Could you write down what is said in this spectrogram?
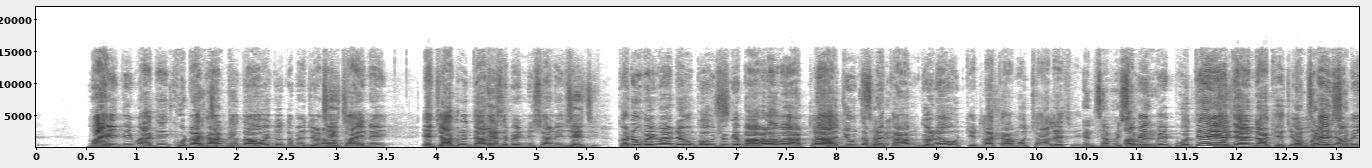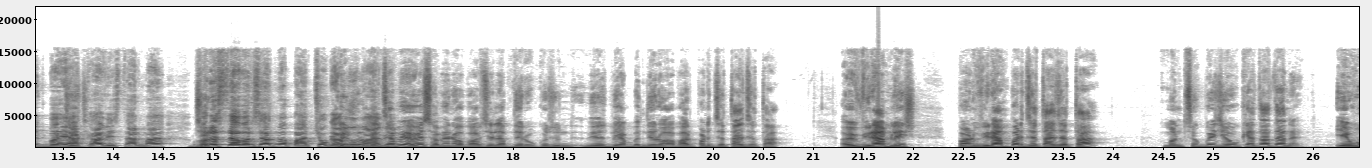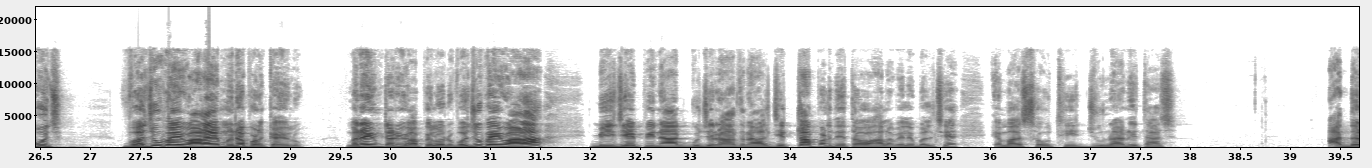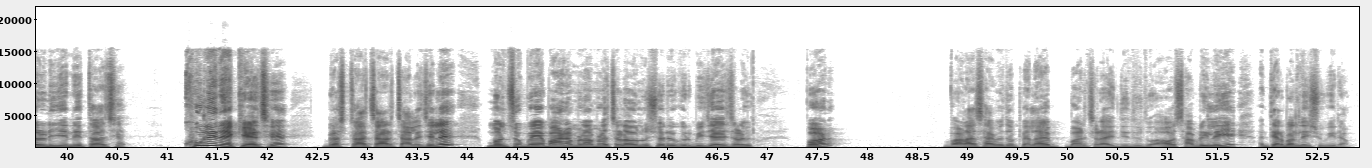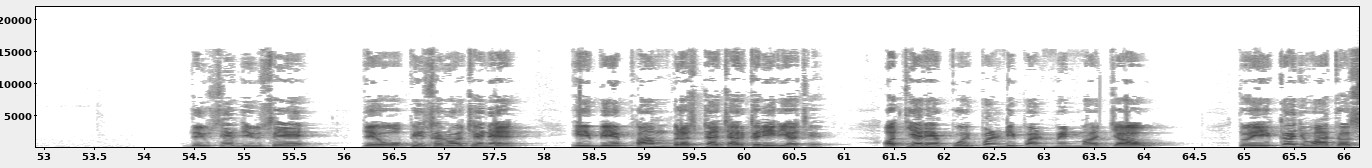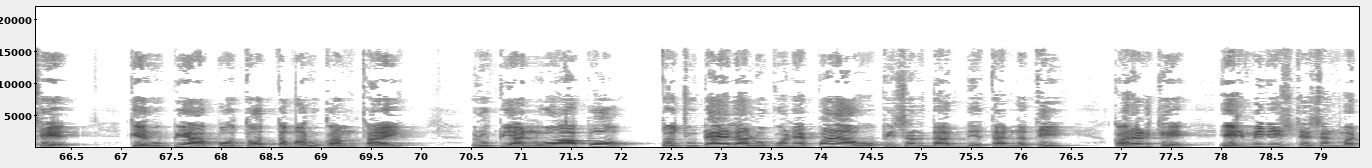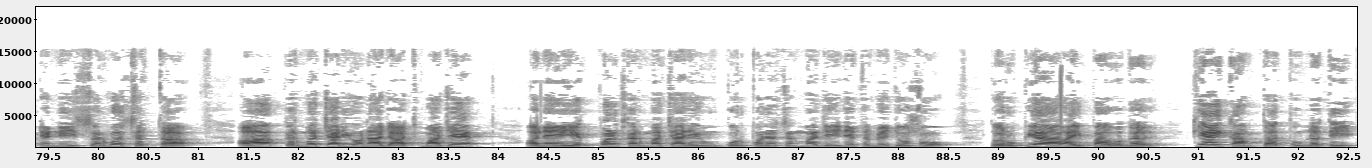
માહિતી માગી ખોટા કામ થતા હોય તો તમે જણાવો. થાય નહીં. એ જાગૃત ધારાસભ્યની નિશાની છે. કનુભાઈ માટે હું કહું છું કે બાવળામાં આટલા હજુ તમને કામ ગણાવું કેટલા કામો ચાલે છે. અમિતભાઈ પોતે અહીંયા ધ્યાન રાખે છે. હમણાં અમિતભાઈ આખા વિસ્તારમાં વરસતા વરસાદમાં પાંચ છ ગામોમાં ઘનશ્યામભાઈ હવે સમયનો અભાવ છે એટલે આપને રોકું છું. નીરજભાઈ આપ બંનેનો આભાર. પણ જતા જતા હવે વિરામ લઈશ. પણ વિરામ પર જતા જતા મનસુખભાઈ જેવું કહેતા હતા ને એવું જ. વજુભાઈ વાળાએ મને પણ કહેલું. મને ઇન્ટરવ્યૂ આપેલો અને વજુભાઈ વાળા બીજેપીના ગુજરાતના હાલ જેટલા પણ નેતાઓ હાલ અવેલેબલ છે, એમાં સૌથી જૂના નેતા છે, આદરણીય નેતા છે, ખુલીને કહે છે, ભ્રષ્ટાચાર ચાલે છે. એટલે મનસુખભાઈએ બાણ હમણાં હમણાં ચડાવવાનું શરૂ કર્યું, બીજાએ ચડાવ્યું. પણ વાળા સાહેબે તો પહેલાં બાણ ચડાવી દીધું હતું. આવો સાંભળી લઈએ અને ત્યારબાદ લઈશું વિરામ. દિવસે દિવસે જે ઓફિસરો છે ને, એ બેફામ ભ્રષ્ટાચાર કરી રહ્યા છે. અત્યારે કોઈ પણ ડિપાર્ટમેન્ટમાં જાઓ, તો એક જ વાત હશે કે રૂપિયા આપો તો જ તમારું કામ થાય. રૂપિયા ન આપો તો ચૂંટાયેલા લોકોને પણ આ ઓફિસર દાદ દેતા નથી. કારણ કે એડમિનિસ્ટ્રેશન માટેની સર્વ સત્તા આ કર્મચારીઓના જ હાથમાં છે અને એક પણ કર્મચારી હું કોર્પોરેશનમાં જઈને તમે જોશો તો રૂપિયા આપ્યા વગર ક્યાંય કામ થતું નથી.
